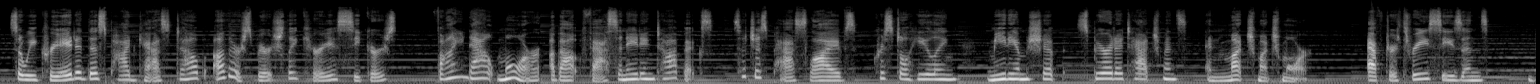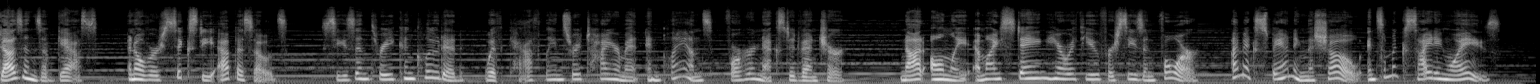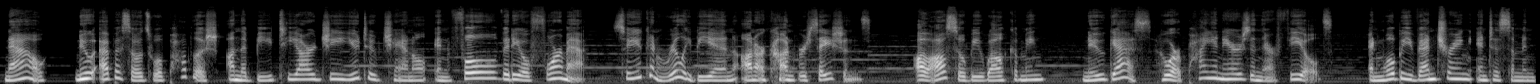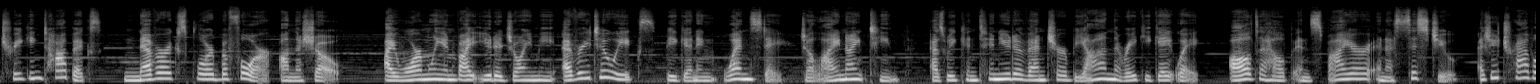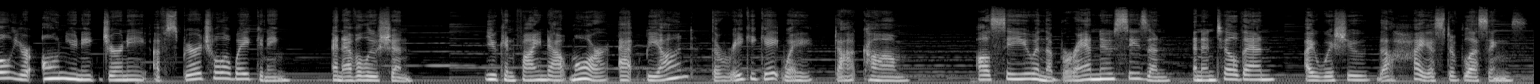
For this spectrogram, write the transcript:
So, we created this podcast to help other spiritually curious seekers find out more about fascinating topics such as past lives, crystal healing, mediumship, spirit attachments, and much, much more. After three seasons, dozens of guests, and over 60 episodes, season three concluded with Kathleen's retirement and plans for her next adventure. Not only am I staying here with you for season four, I'm expanding the show in some exciting ways. Now, new episodes will publish on the BTRG YouTube channel in full video format, so you can really be in on our conversations. I'll also be welcoming new guests who are pioneers in their fields, and we'll be venturing into some intriguing topics never explored before on the show. I warmly invite you to join me every two weeks, beginning Wednesday, July 19th, as we continue to venture beyond the Reiki Gateway, all to help inspire and assist you as you travel your own unique journey of spiritual awakening and evolution. You can find out more at beyondthereikigateway.com. I'll see you in the brand new season, and until then, I wish you the highest of blessings.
